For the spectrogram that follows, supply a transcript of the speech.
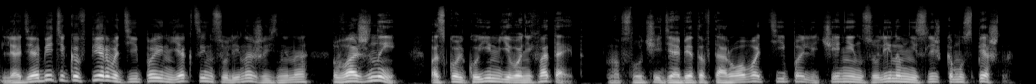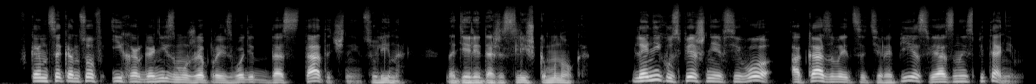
Для диабетиков первого типа инъекции инсулина жизненно важны, поскольку им его не хватает. Но в случае диабета второго типа лечение инсулином не слишком успешно. В конце концов, их организм уже производит достаточно инсулина, на деле даже слишком много. Для них успешнее всего оказывается терапия, связанная с питанием.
